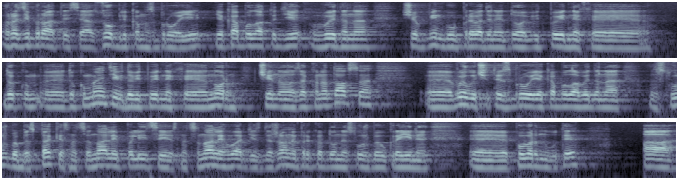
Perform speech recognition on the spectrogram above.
розібратися з обліком зброї, яка була тоді видана, щоб він був приведений до відповідних е, е, документів, до відповідних е, норм чинного законодавства. е, Вилучити зброю, яка була видана з Служби безпеки, з Національної поліції, з Національної гвардії, з Державної прикордонної служби України, е, повернути, а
